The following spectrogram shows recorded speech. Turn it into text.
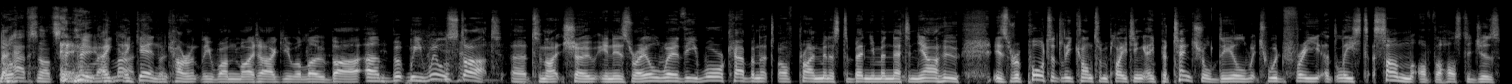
perhaps well, not saying that much, Again, but... currently one might argue a low bar. Uh, but we will start uh, tonight's show in Israel, where the war cabinet of Prime Minister Benjamin Netanyahu is reportedly contemplating a potential deal which would free at least some of the hostages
